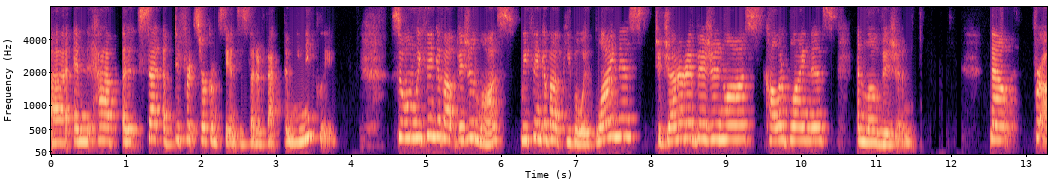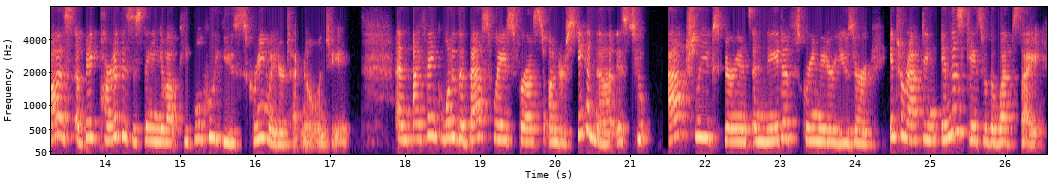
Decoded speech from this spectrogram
uh, and have a set of different circumstances that affect them uniquely. So when we think about vision loss, we think about people with blindness, degenerative vision loss, color blindness, and low vision. Now, for us, a big part of this is thinking about people who use screen reader technology. And I think one of the best ways for us to understand that is to actually experience a native screen reader user interacting, in this case, with a website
